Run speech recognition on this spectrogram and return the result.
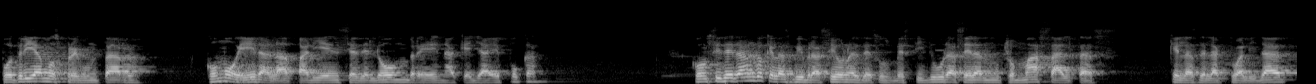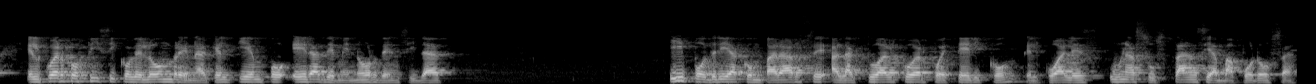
Podríamos preguntar, ¿Cómo era la apariencia del hombre en aquella época? Considerando que las vibraciones de sus vestiduras eran mucho más altas que las de la actualidad, el cuerpo físico del hombre en aquel tiempo era de menor densidad y podría compararse al actual cuerpo etérico, el cual es una sustancia vaporosa.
